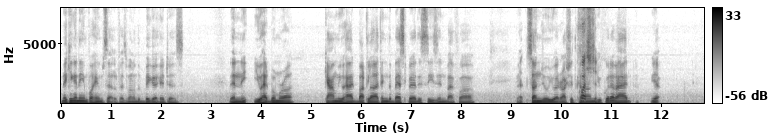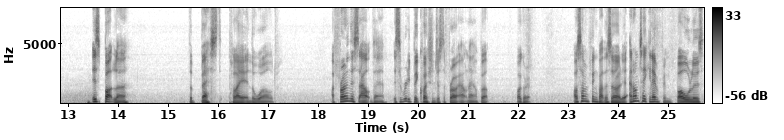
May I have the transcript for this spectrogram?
making a name for himself as one of the bigger hitters. Then you had Bumrah, Cam, you had Buttler. I think the best player this season by far. You had Sanju, you had Rashid Khan. Question. You could have had, yeah. Is Buttler the best player in the world? I've thrown this out there. It's a really big question just to throw it out now, but bugger it. I was having a think about this earlier, and I'm taking everything bowlers,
